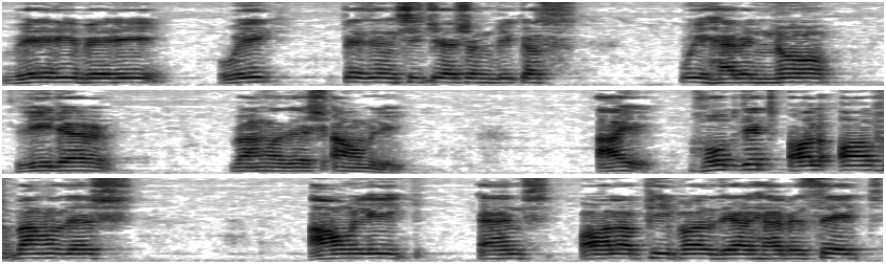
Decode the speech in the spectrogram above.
very very weak present situation because we have no leader Bangladesh Aum League. I hope that all of Bangladesh Aum League and all of people there have a set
